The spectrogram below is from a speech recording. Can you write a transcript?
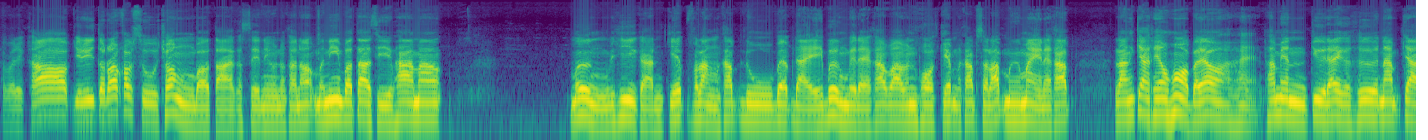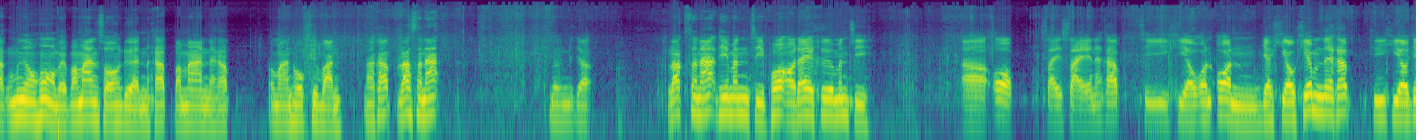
สวัสดีครับยินดีต้อนรับเข้าสู่ช่องเบาตาเกษตรนิวนะครับเนาะวันนี้เบาตาสีพามาเบิ่งวิธีการเก็บฝรั่งนะครับ ดูแบบใดเบิ่งไปใดครับ ว่ามันพอเก็บนะครับสำหรับมือใหม่นะครับ หลังจากที่เอาห่อไปแล้ว ถ้าแม่นจื้อได้ก็คือนับจากเมื่อห่อไปประมาณ 2 เดือนนะครับ ประมาณนะครับ ประมาณ 60 วันนะครับ ลักษณะเบิ่งจะลักษณะที่มันสีพอเอาได้คือมันสีอ่าออกใสๆนะครับ สีเขียวอ่อนๆอย่าเขียวเข้มนะครับ สีเขียวจ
